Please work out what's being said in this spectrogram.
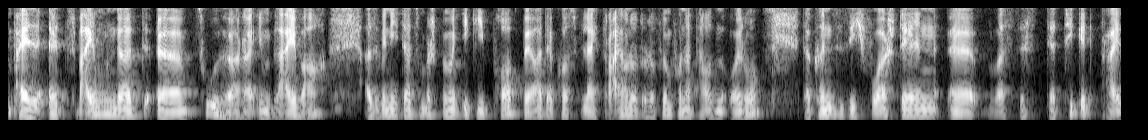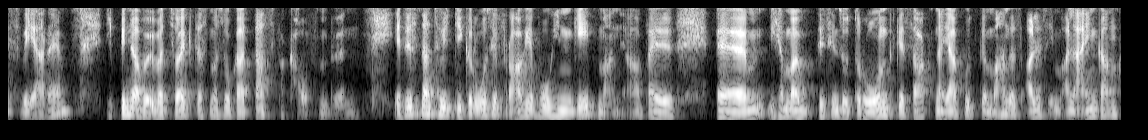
weil äh, 200 äh, Zuhörer im Bleibach, also wenn ich da zum Beispiel mal Iggy Pop, ja, der kostet vielleicht 300 oder 500.000 Euro, da können Sie sich vorstellen, äh, was das, der Ticketpreis wäre. Ich bin aber überzeugt, dass wir sogar das verkaufen würden. Jetzt ist natürlich die große Frage, wohin geht man, ja, weil ähm, ich habe mal ein bisschen so drohend gesagt, na ja gut, wir machen das alles im Alleingang.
